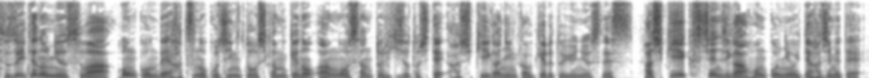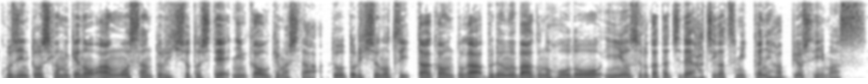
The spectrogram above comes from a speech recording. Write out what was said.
続いてのニュースは香港で初の個人投資家向けの暗号資産取引所としてハッシュキーが認可を受けるというニュースです。ハッシュキーエクスチェンジが香港において初めて個人投資家向けの暗号資産取引所として認可を受けました。同取引所のツイッターアカウントがブルームバーグの報道を引用する形で8月3日に発表しています。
